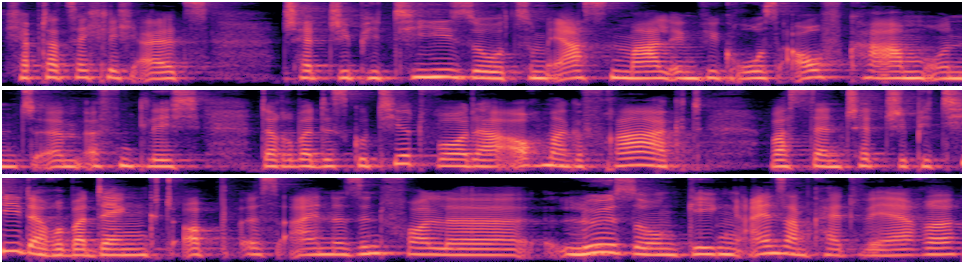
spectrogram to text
Ich habe tatsächlich als ChatGPT so zum ersten Mal irgendwie groß aufkam und ähm, öffentlich darüber diskutiert wurde, auch mal gefragt, was denn ChatGPT darüber denkt, ob es eine sinnvolle Lösung gegen Einsamkeit wäre.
